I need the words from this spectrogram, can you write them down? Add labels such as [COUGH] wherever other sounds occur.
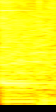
Asher?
